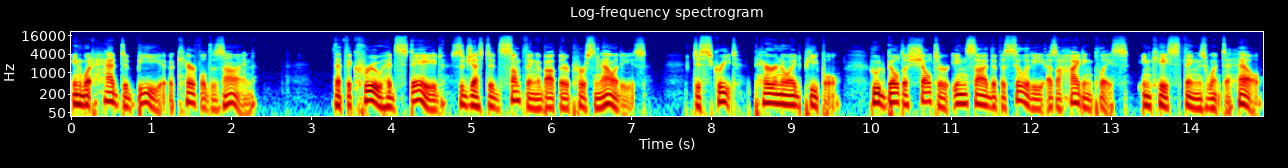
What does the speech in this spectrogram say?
in what had to be a careful design. That the crew had stayed suggested something about their personalities. Discreet, paranoid people who'd built a shelter inside the facility as a hiding place in case things went to hell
